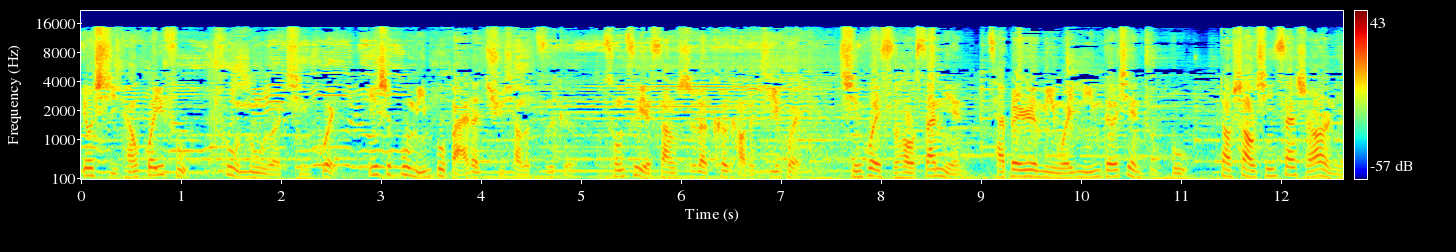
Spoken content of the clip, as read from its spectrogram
又喜谈恢复。触怒了秦桧，因是不明不白的取消了资格，从此也丧失了科考的机会。秦桧死后三年，才被任命为宁德县主簿。到绍兴三十二年，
